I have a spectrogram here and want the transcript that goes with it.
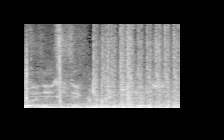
enjoy this victory, winners.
